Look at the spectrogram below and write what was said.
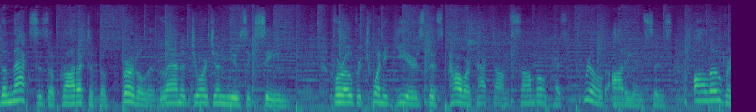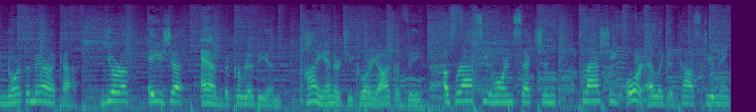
The Maxx is a product of the fertile Atlanta, Georgia music scene. For over 20 years, this power packed ensemble has thrilled audiences all over North America, Europe, Asia, and the Caribbean. High energy choreography, a brassy horn section, flashy or elegant costuming,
